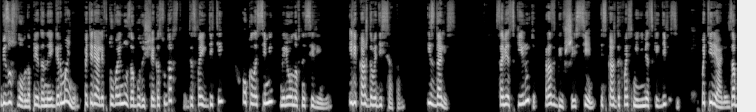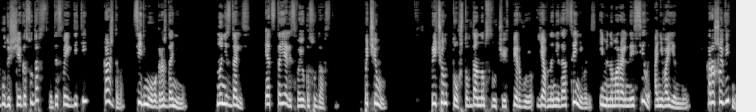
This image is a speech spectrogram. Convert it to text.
безусловно преданные Германии, потеряли в ту войну за будущее государства для своих детей около 7 миллионов населения или каждого десятого и сдались. Советские люди, разбившие семь из каждых восьми немецких дивизий, потеряли за будущее государство для своих детей каждого седьмого гражданина, но не сдались и отстояли свое государство. Почему? Причем то, что в данном случае в первую явно недооценивались именно моральные силы, а не военные, хорошо видно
